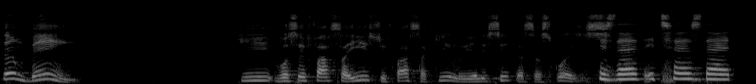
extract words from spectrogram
também que você faça isso e faça aquilo, e ele cita essas coisas. is that it says that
